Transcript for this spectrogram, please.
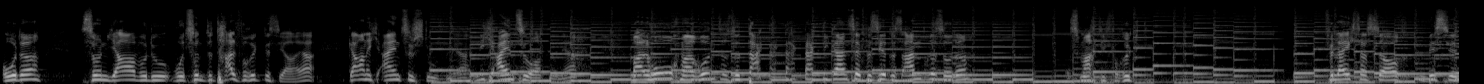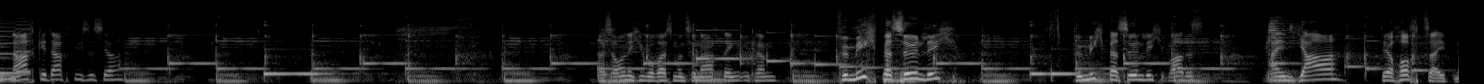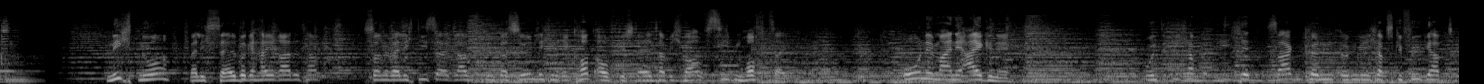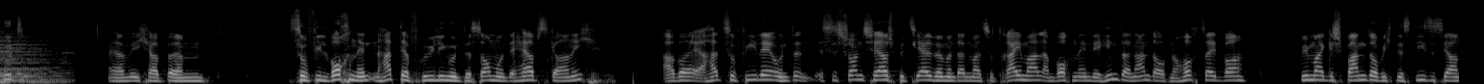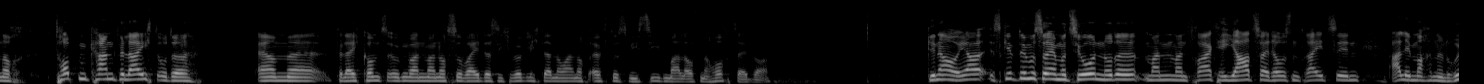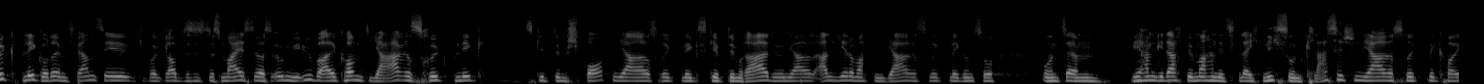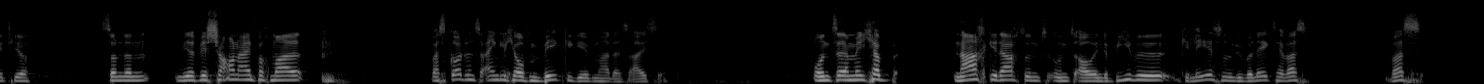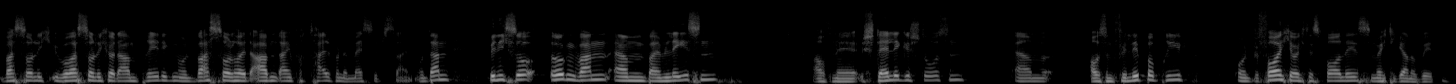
Oder so ein Jahr, wo du, wo so ein total verrücktes Jahr, ja, gar nicht einzustufen, ja, nicht einzuordnen, ja. Mal hoch, mal runter, so tak, tak, tak, tak, die ganze Zeit passiert was anderes, oder? Das macht dich verrückt. Vielleicht hast du auch ein bisschen nachgedacht dieses Jahr. Weiß auch nicht, über was man so nachdenken kann. Für mich persönlich, für mich persönlich war das ein Jahr der Hochzeiten. Nicht nur, weil ich selber geheiratet habe, sondern weil ich dieser, glaube ich, den persönlichen Rekord aufgestellt habe. Ich war auf sieben Hochzeiten. Ohne meine eigene. Und ich habe, ich hätte sagen können, irgendwie, ich habe das Gefühl gehabt, gut, ähm, ich habe ähm, so viele Wochenenden hat der Frühling und der Sommer und der Herbst gar nicht. Aber er hat so viele und es ist schon sehr speziell, wenn man dann mal so dreimal am Wochenende hintereinander auf einer Hochzeit war. Bin mal gespannt, ob ich das dieses Jahr noch toppen kann vielleicht oder ähm, äh, vielleicht kommt es irgendwann mal noch so weit, dass ich wirklich dann noch, mal noch öfters wie siebenmal auf einer Hochzeit war. Genau, ja, es gibt immer so Emotionen, oder? Man, man fragt, hey, Jahr 2013, alle machen einen Rückblick, oder? Im Fernsehen, ich glaube, das ist das meiste, was irgendwie überall kommt, Jahresrückblick. Es gibt im Sport einen Jahresrückblick, es gibt im Radio einen Jahresrückblick, jeder macht einen Jahresrückblick und so. Und ähm, wir haben gedacht, wir machen jetzt vielleicht nicht so einen klassischen Jahresrückblick heute hier, sondern wir, wir schauen einfach mal, was Gott uns eigentlich auf den Weg gegeben hat als ICF. Und ähm, ich habe nachgedacht und, und auch in der Bibel gelesen und überlegt, hey, was, was, was soll ich, über was soll ich heute Abend predigen und was soll heute Abend einfach Teil von der Message sein. Und dann bin ich so irgendwann ähm, beim Lesen auf eine Stelle gestoßen ähm, aus dem Philipperbrief. Und bevor ich euch das vorlese, möchte ich gerne beten.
